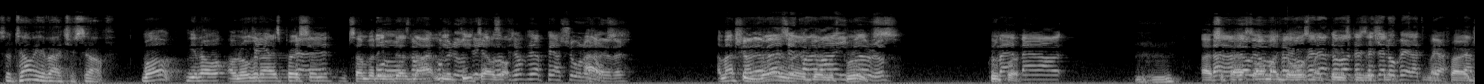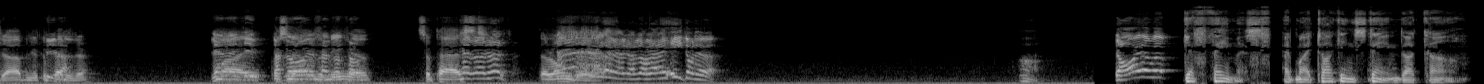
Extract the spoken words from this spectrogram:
So tell me about yourself. Well, you know, I'm an organized person, somebody who does not leave details out. I'm actually very, very good with groups. Group work. Mm-hmm. I've surpassed all my goals my previous position, my prior job, and your competitor. My personality and me have surpassed their own goals. Get famous at mytalkingstain.com.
